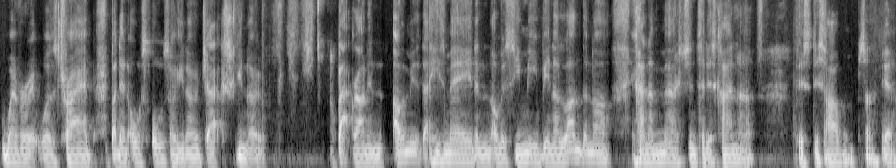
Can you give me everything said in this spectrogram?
whether it was Tribe, but then also, also you know, Jack's, you know, background in other music that he's made, and obviously me being a Londoner, it kind of merged into this kind of this this album. So yeah.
